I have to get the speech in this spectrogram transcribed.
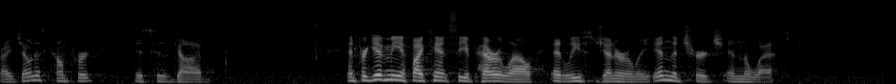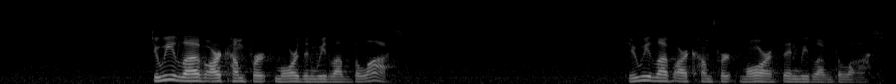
Right? Jonah's comfort is his God. And forgive me if I can't see a parallel, at least generally, in the church in the West. Do we love our comfort more than we love the lost? Do we love our comfort more than we love the lost?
